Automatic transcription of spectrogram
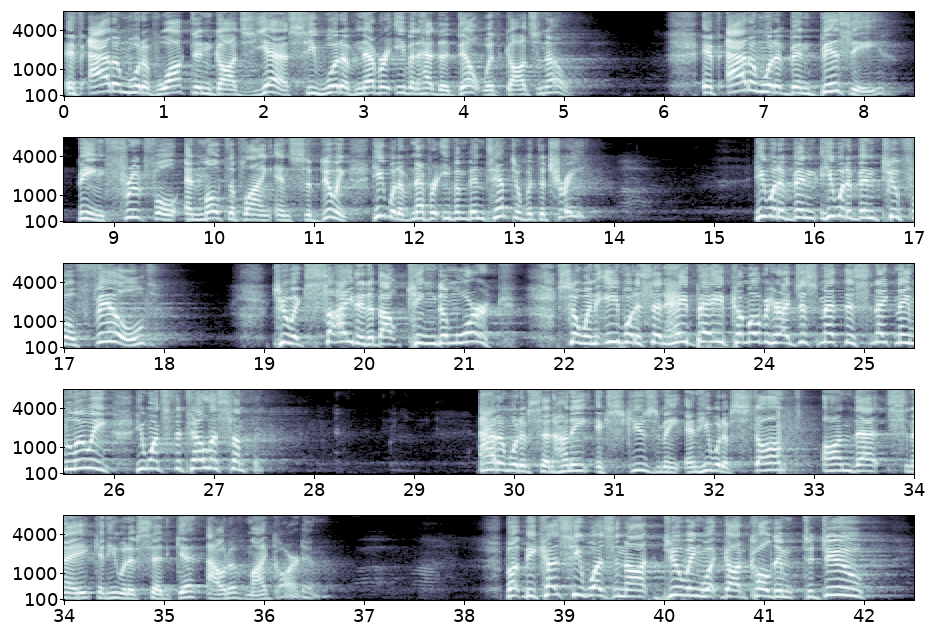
If Adam would have walked in God's yes, he would have never even had to dealt with God's no. If Adam would have been busy being fruitful and multiplying and subduing, he would have never even been tempted with the tree. He would have been, he would have been too fulfilled, too excited about kingdom work. So when Eve would have said, Hey, babe, come over here. I just met this snake named Louie. He wants to tell us something. Adam would have said, Honey, excuse me. And he would have stomped on that snake and he would have said, Get out of my garden. But because he was not doing what God called him to do,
